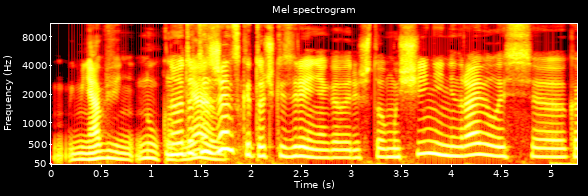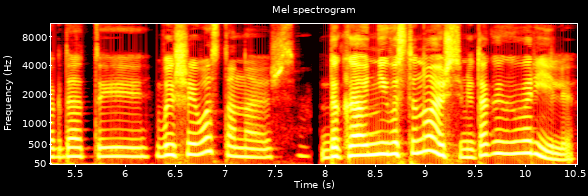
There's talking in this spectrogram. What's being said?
меня обвиняют. Ну, Но это ты с женской точки зрения говоришь, что мужчине не нравилось, э, когда ты выше его становишься. Так не восстановишься, мне так и говорили.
